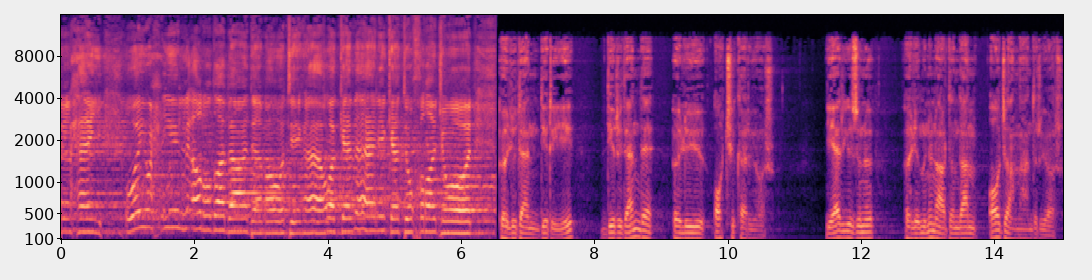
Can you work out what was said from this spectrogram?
الحي ويحيي الأرض بعد موتها وكذلك تخرجون Ölüden diriyi, diriden de ölüyü o çıkarıyor. Yeryüzünü ölümünün ardından o canlandırıyor.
